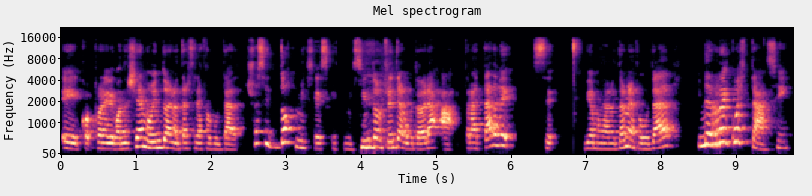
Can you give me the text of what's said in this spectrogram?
eh, cuando llega el momento de anotarse la facultad. Yo hace dos meses que me siento enfrente a la computadora a tratar de, digamos, de anotarme la facultad y me recuesta. Sí.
